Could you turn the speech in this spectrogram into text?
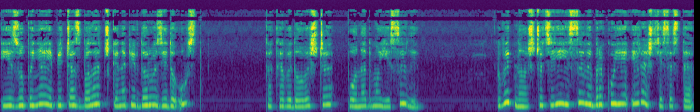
і зупиняє під час балачки на півдорозі до уст, таке видовище понад мої сили. Видно, що цієї сили бракує і решті сестер,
